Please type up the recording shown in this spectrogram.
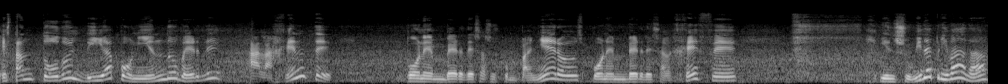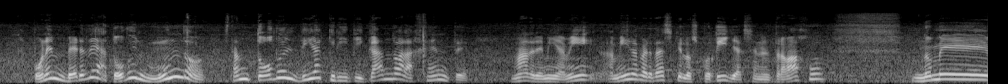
están todo el día poniendo verde a la gente. Ponen verdes a sus compañeros, ponen verdes al jefe... Y en su vida privada ponen verde a todo el mundo. Están todo el día criticando a la gente. Madre mía, a mí, a mí la verdad es que los cotillas en el trabajo no me...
